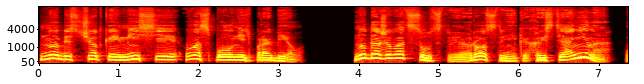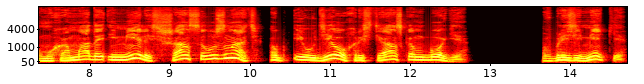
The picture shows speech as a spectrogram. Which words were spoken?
но без четкой миссии восполнить пробел. Но даже в отсутствии родственника христианина у Мухаммада имелись шансы узнать об иудео-христианском боге. Вблизи Мекки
